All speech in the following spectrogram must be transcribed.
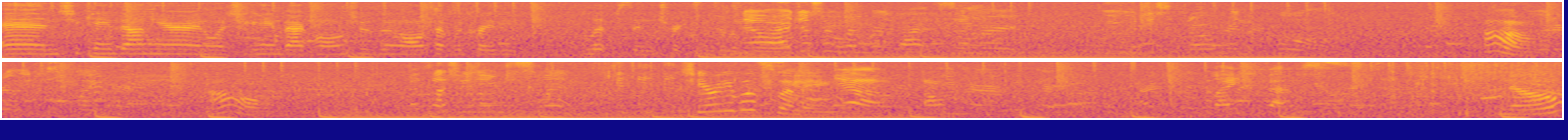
and she came down here, and when she came back home, she was doing all types of crazy flips and tricks into the No, pool. I just remember that summer we would just throw her in the pool. oh, Literally just fling her in. oh, That's how she learned to swim. she already was swimming. Yeah, life vest. No,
